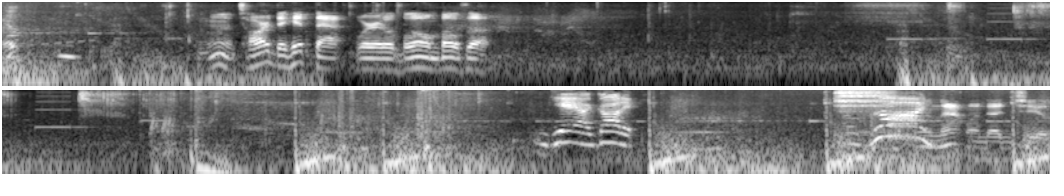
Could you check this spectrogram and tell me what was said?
Nope. Mm, it's hard to hit that where it'll blow them both up. Yeah, I got it. Oh, God! And that one doesn't shoot.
